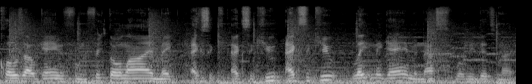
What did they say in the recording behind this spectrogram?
close out games from the free throw line, make execute, execute, execute late in the game, and that's what we did tonight.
